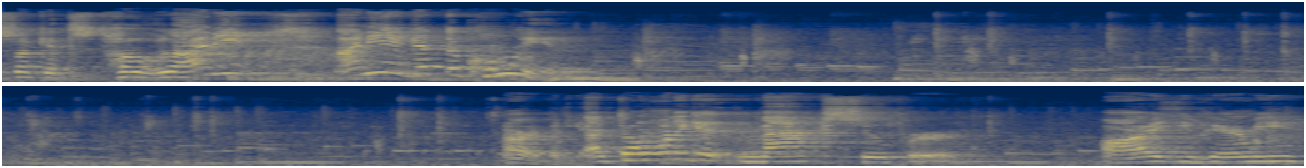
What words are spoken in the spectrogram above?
Suck its toes. I need, I need to get the coin. Alright, buddy. I don't want to get max super. Alright, you hear me?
